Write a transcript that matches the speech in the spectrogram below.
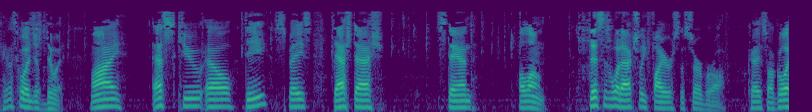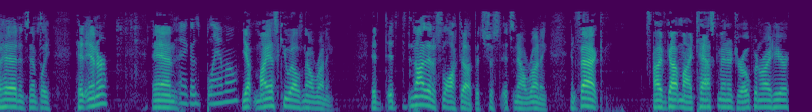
Okay, let's go ahead and just do it. My SQLD space dash dash stand alone. This is what actually fires the server off. Okay, so I'll go ahead and simply hit enter, and, and it goes blammo. Yep, MySQL is now running. It, it's not that it's locked up; it's just it's now running. In fact, I've got my task manager open right here,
